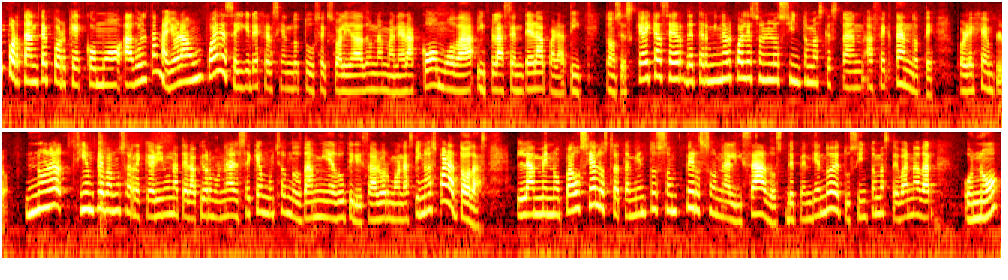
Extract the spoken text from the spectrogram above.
importante porque como adulta mayor aún puedes seguir ejerciendo tu sexualidad de una manera cómoda y placentera para ti. Entonces, ¿qué hay que hacer? Determinar cuáles son los síntomas que están afectándote. Por ejemplo, no siempre vamos a requerir una terapia hormonal. Sé que a muchas nos da miedo utilizar hormonas y no es para todas. La menopausia, los tratamientos son personalizados. Dependiendo de tus síntomas, te van a dar o no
